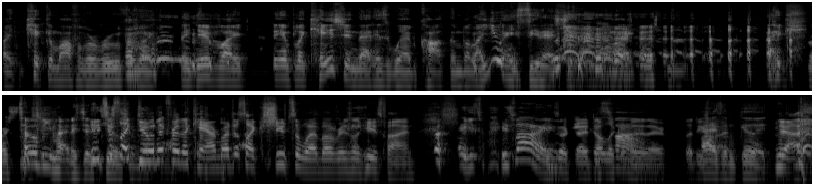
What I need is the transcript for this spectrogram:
like kick him off of a roof and like they give like the implication that his web caught them, but like you ain't see that shit. Like, like Tobey might have just He's just like doing it for the camera, just like shoots a web over. He's like, he's fine. he's he's fine. He's okay. Don't He's look fine. under there. But he's Guys, fine. I'm good. Yeah.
